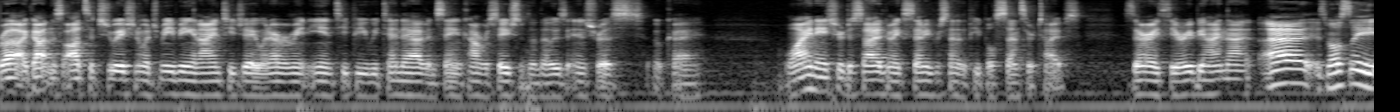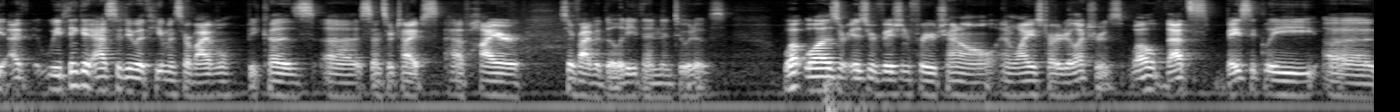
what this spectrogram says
bruh, I got in this odd situation which me being an INTJ, whenever we meet ENTP, we tend to have insane conversations with those interests. Okay. Why nature decided to make 70% of the people sensor types? Is there any theory behind that? Uh, it's mostly, I, we think it has to do with human survival because uh, sensor types have higher survivability than intuitives. What was or is your vision for your channel and why you started your lectures? Well, that's basically uh,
